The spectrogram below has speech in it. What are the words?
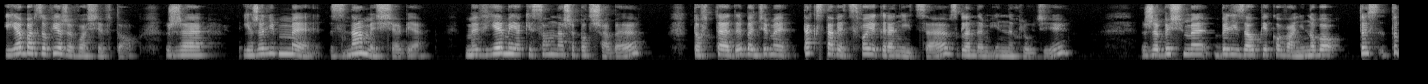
I ja bardzo wierzę właśnie w to, że jeżeli my znamy siebie, my wiemy, jakie są nasze potrzeby, to wtedy będziemy tak stawiać swoje granice względem innych ludzi, żebyśmy byli zaopiekowani. No bo to jest to,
